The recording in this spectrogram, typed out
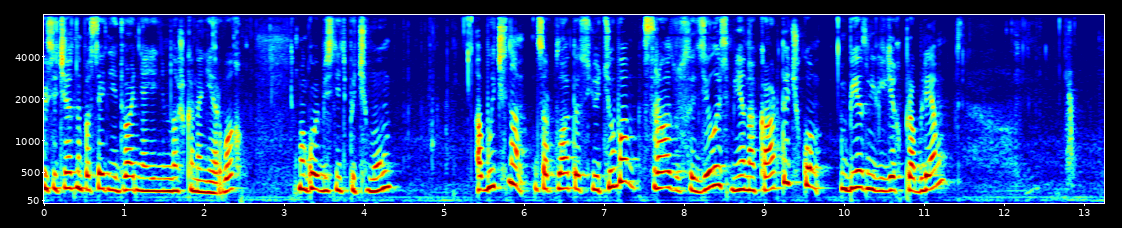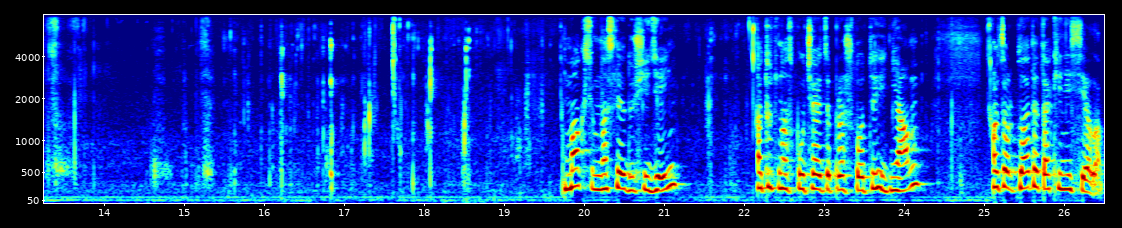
Если честно, последние два дня я немножко на нервах. Могу объяснить почему. Обычно зарплата с YouTube сразу садилась мне на карточку без никаких проблем. Максимум на следующий день. А тут у нас, получается, прошло три дня, а зарплата так и не села.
